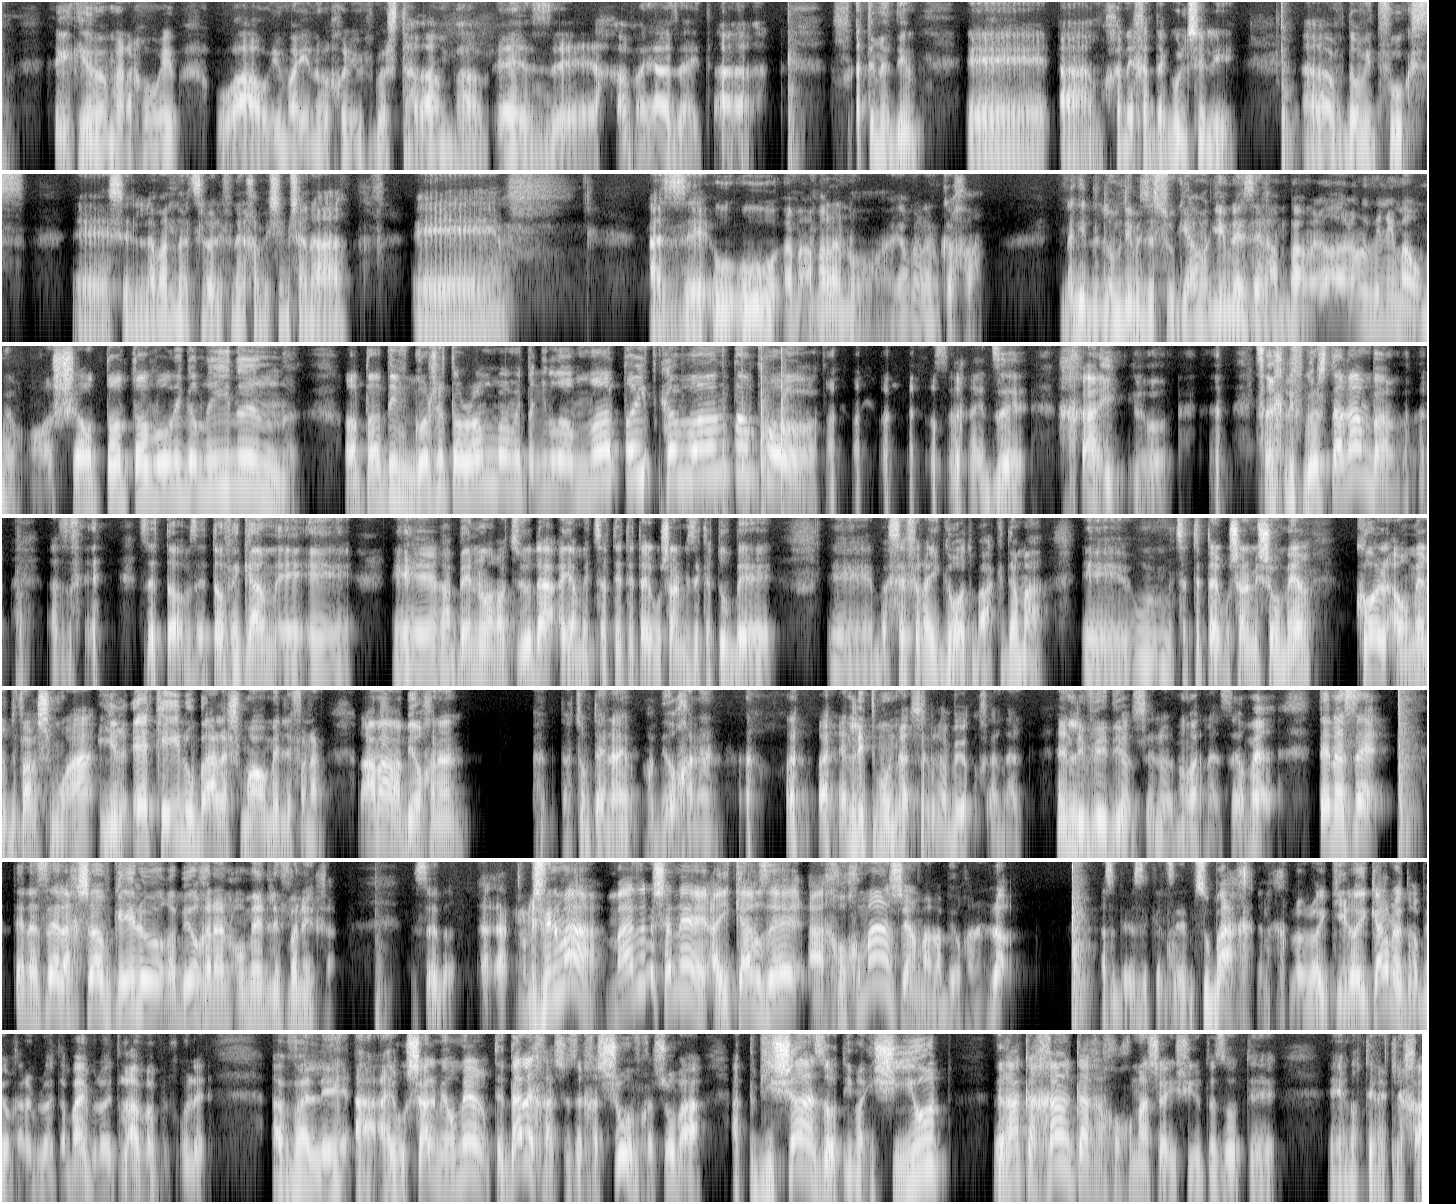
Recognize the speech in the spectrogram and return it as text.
כאילו, אנחנו אומרים, וואו, אם היינו יכולים לפגוש את הרמב"ם, איזה חוויה זה הייתה. אתם יודעים, אה, המחנך הדגול שלי, הרב דוד פוקס, אה, שלמדנו אצלו לפני 50 שנה, אז אה, הוא, הוא אמ-, אמר לנו, היה אומר לנו ככה, נגיד לומדים איזה סוגיה, מגיעים לאיזה רמב"ם, לא, לא מבינים מה הוא אומר, שאותו תבוא לגן עדן, אתה תפגוש את הרמב"ם ותגיד לו, מה אתה התכוונת פה? עושה לך את זה, חי, לא, צריך לפגוש את הרמב"ם. אז זה טוב, זה טוב, וגם אה, אה, אה, רבנו הרב צבי יהודה היה מצטט את הירושלמי, זה כתוב ב, אה, בספר האגרות, בהקדמה, אה, הוא מצטט את הירושלמי שאומר, כל האומר דבר שמועה, יראה כאילו בעל השמועה עומד לפניו. אמר רבי יוחנן, תעצום את העיניים, רבי יוחנן, אין לי תמונה של רבי יוחנן, אין לי וידאו שלו, נו מה נעשה? אומר, תנסה, תנסה לחשוב כאילו רבי יוחנן עומד לפניך. בסדר? בשביל מה? מה זה משנה? העיקר זה החוכמה שאמר רבי יוחנן. לא. אז זה, זה מסובך, אנחנו לא, לא, כי לא הכרנו את רבי יוחנן ולא את אביי ולא את רבא וכולי. אבל uh, הירושלמי אומר, תדע לך שזה חשוב, חשוב הפגישה הזאת עם האישיות, ורק אחר כך החוכמה שהאישיות הזאת uh, uh, נותנת לך.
